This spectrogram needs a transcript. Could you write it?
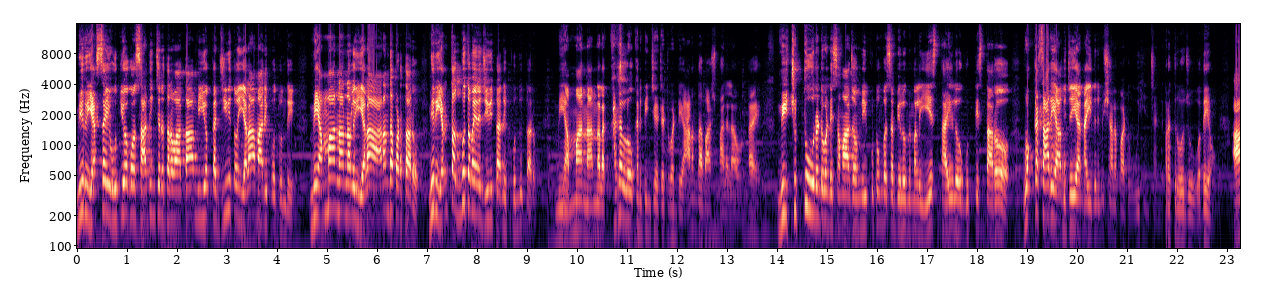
మీరు ఎస్ఐ ఉద్యోగం సాధించిన తర్వాత మీ యొక్క జీవితం ఎలా మారిపోతుంది? మీ అమ్మా నాన్నలు ఎలా ఆనందపడతారో? మీరు ఎంత అద్భుతమైన జీవితాన్ని పొందుతారు? మీ అమ్మా నాన్నల కళ్ళల్లో కనిపించేటటువంటి ఆనంద బాష్పాలు ఎలా ఉంటాయి? మీ చుట్టూ ఉన్నటువంటి సమాజం మీ కుటుంబ సభ్యులు మిమ్మల్ని ఏ స్థాయిలో గుర్తిస్తారో ఒక్కసారి ఆ విజయాన్ని ఐదు నిమిషాల పాటు ఊహించండి. ప్రతిరోజు ఉదయం ఆ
